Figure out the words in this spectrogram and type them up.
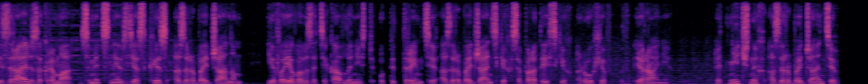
Ізраїль, зокрема, зміцнив зв'язки з Азербайджаном і виявив зацікавленість у підтримці азербайджанських сепаратистських рухів в Ірані. Етнічних азербайджанців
